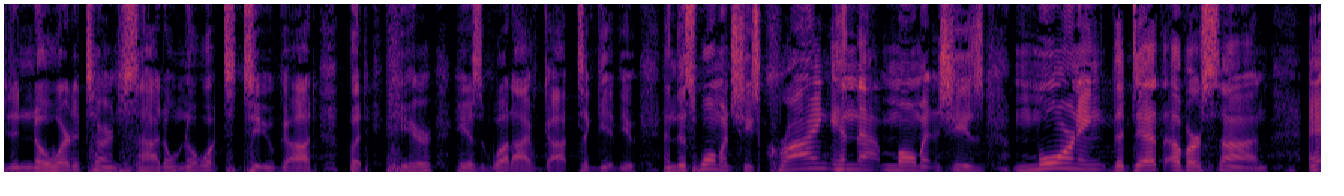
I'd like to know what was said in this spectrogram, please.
You didn't know where to turn. You said, I don't know what to do, God, but here is what I've got to give you. And this woman, she's crying in that moment. She's mourning the death of her son. And,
